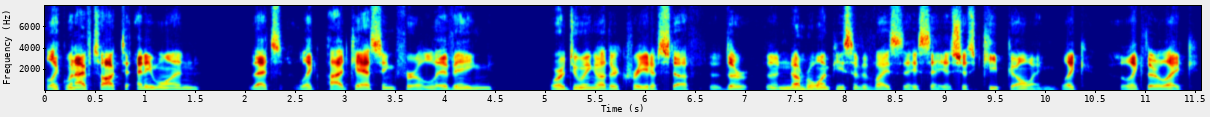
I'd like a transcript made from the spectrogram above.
Like when I've talked to anyone that's like podcasting for a living or doing other creative stuff, the the number one piece of advice they say is just keep going. Like like they're like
